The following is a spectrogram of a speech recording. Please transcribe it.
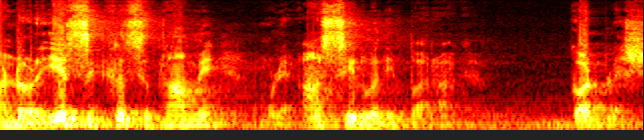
ஆண்டவர் இயேசு கிறிஸ்து தாமே உங்களை ஆசீர்வதிப்பாராக. காட் பிளஸ்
